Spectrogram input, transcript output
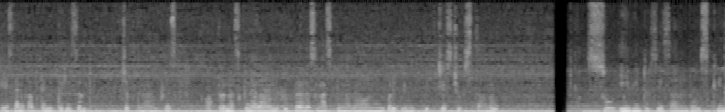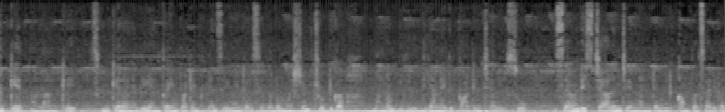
చేశాను కాబట్టి మీకు రిజల్ట్ చెప్తున్నాను ఫ్రెండ్స్ ఆఫ్టర్ నా స్కిన్ ఎలా ఉంది ప్రిఫర్ ఎలా నా స్కిన్ ఎలా ఉంది కూడా ఇప్పుడు మీకు పిక్ చేసి చూపిస్తాను. సో ఈ వింటర్ సీజన్లో స్కిన్ కేర్ అలాగే స్కిన్ కేర్ అనేది ఎంతో ఇంపార్టెంట్ ఫ్రెండ్స్ ఈ వింటర్ సీజన్లో మస్ట్ అండ్ షుడ్గా మనం ఇది అనేది పాటించాలి. సో సెవెన్ డేస్ ఛాలెంజ్ ఏంటంటే మీరు కంపల్సరీగా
